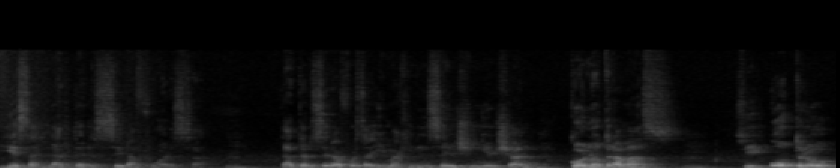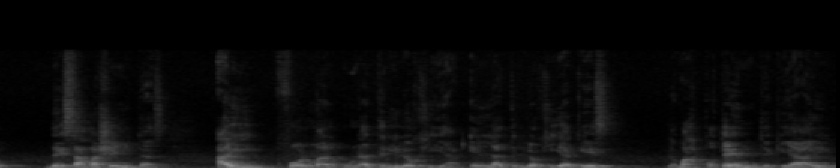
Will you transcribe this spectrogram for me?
y esa es la tercera fuerza. Mm. La tercera fuerza, imagínense el yin y el yang con otra más, mm. ¿sí? otro de esas ballenitas. Ahí forman una trilogía. En la trilogía que es lo más potente que hay,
